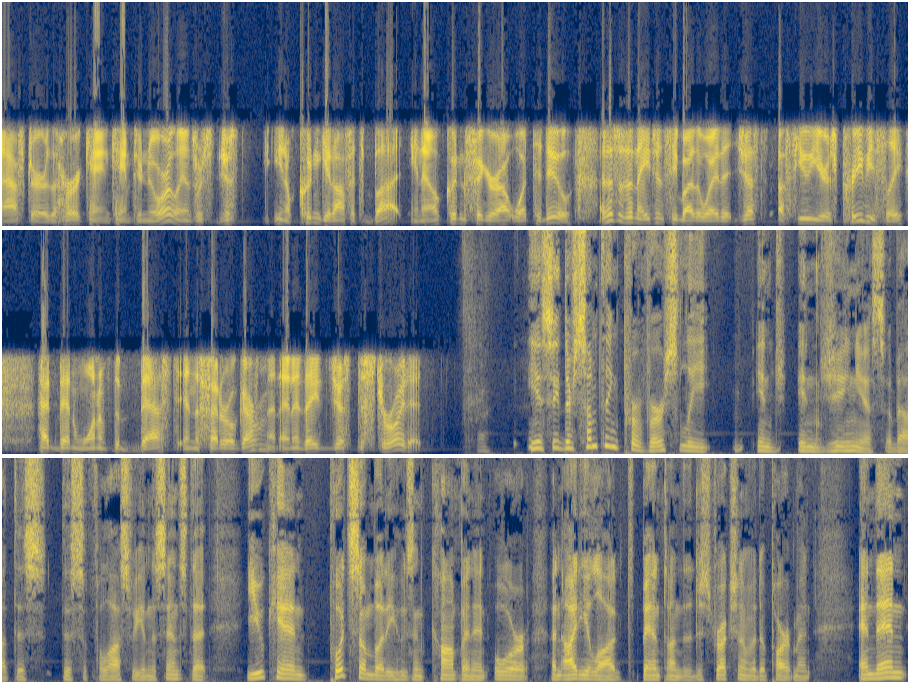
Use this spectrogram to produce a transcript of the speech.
after the hurricane came through New Orleans, which just you know couldn't get off its butt you know couldn't figure out what to do. And this was an agency by the way that just a few years previously had been one of the best in the federal government and they just destroyed it. You see, there's something perversely in, ingenious about this this philosophy in the sense that you can put somebody who's incompetent or an ideologue bent on the destruction of a department, and then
